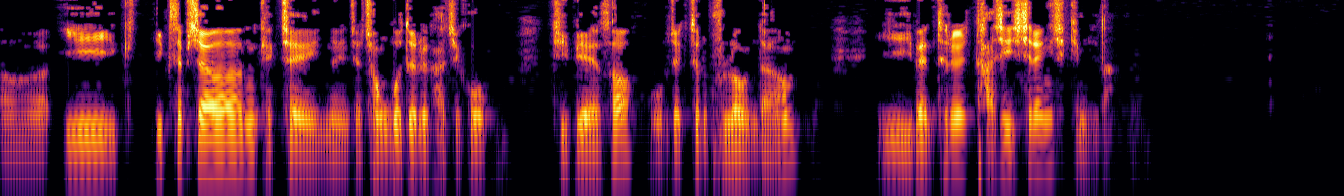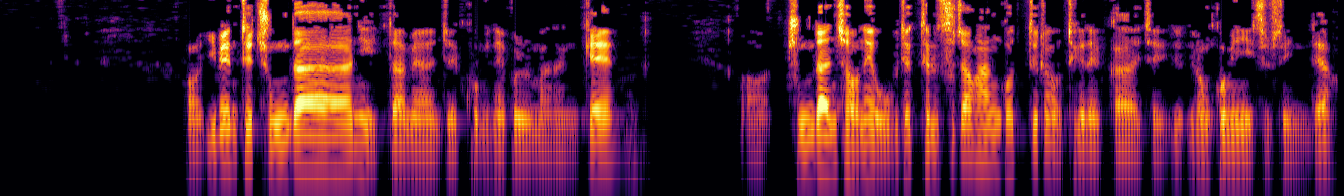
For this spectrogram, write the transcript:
어, 이 exception 객체에 있는 이제 정보들을 가지고 DB에서 object를 불러온 다음 이 이벤트를 다시 실행시킵니다. 어, 이벤트 중단이 있다면 이제 고민해 볼 만한 게 어, 중단 전에 object를 수정한 것들은 어떻게 될까 이제 이런 고민이 있을 수 있는데요.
